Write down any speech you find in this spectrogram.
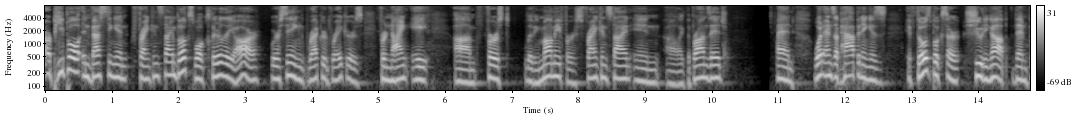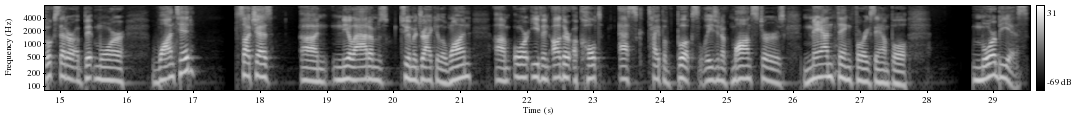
are people investing in Frankenstein books? Well, clearly they are. We're seeing record breakers for 9 8 um, first living mummy, first Frankenstein in uh, like the Bronze Age. And what ends up happening is if those books are shooting up, then books that are a bit more wanted, such as uh, Neal Adams' Tomb of Dracula 1, um, or even other occult esque type of books, Legion of Monsters, Man Thing, for example, Morbius,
